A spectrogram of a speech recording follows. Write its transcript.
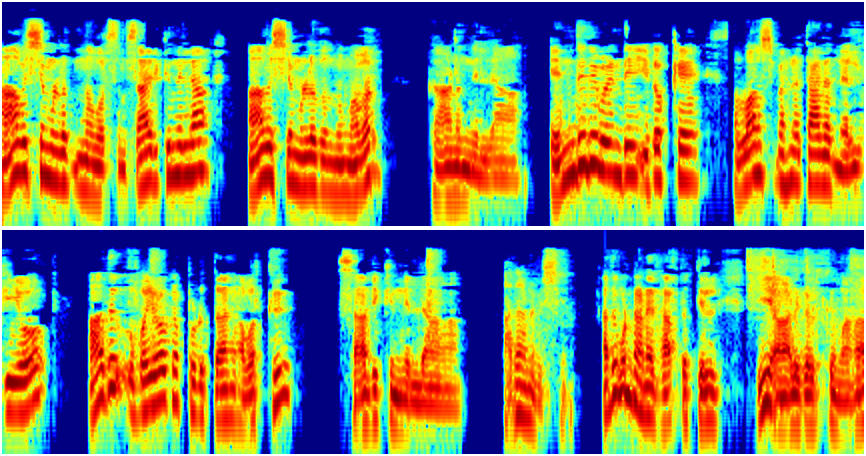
ആവശ്യമുള്ളതൊന്നും അവർ സംസാരിക്കുന്നില്ല. ആവശ്യമുള്ളതൊന്നും അവർ കാണുന്നില്ല. എന്തിനു വേണ്ടി ഇതൊക്കെ അള്ളാഹു വ നൽകിയോ അത് ഉപയോഗപ്പെടുത്താൻ അവർക്ക് സാധിക്കുന്നില്ല. അതാണ് വിഷയം. അതുകൊണ്ടാണ് യഥാർത്ഥത്തിൽ ഈ ആളുകൾക്ക് മഹാ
